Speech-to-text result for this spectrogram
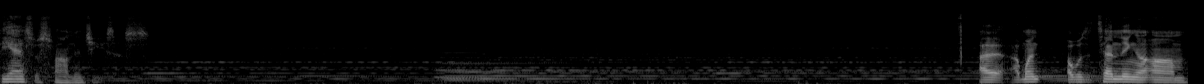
The answer is found in Jesus. I, I went. I was attending a, um.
